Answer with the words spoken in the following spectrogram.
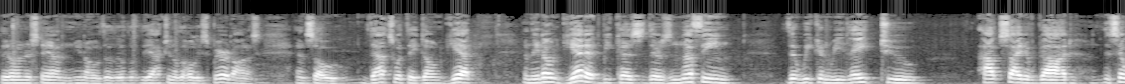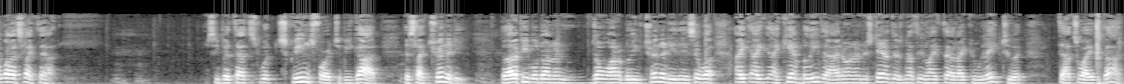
They don't understand, you know, the, the, the action of the Holy Spirit on us. Mm-hmm. And so that's what they don't get. And they don't get it because there's nothing that we can relate to outside of God. They say, well, it's like that. See, but that's what screams for it to be God. It's like Trinity. A lot of people don't don't want to believe Trinity. They say, "Well, I, I, I can't believe that. I don't understand. There's nothing like that. I can relate to it. That's why it's God."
